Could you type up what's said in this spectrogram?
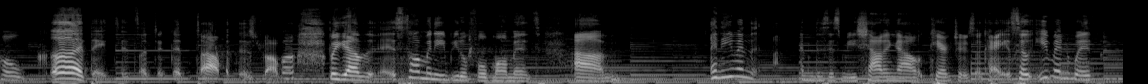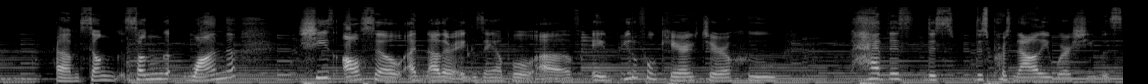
So good. They did such a good job with this drama. But yeah so many beautiful moments. Um, and even and this is me shouting out characters. Okay so even with um, Sung Sung Wan she's also another example of a beautiful character who had this this this personality where she was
